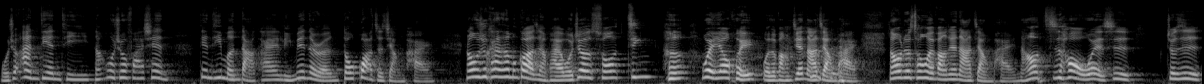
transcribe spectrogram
我就按电梯，然后我就发现电梯门打开，里面的人都挂着奖牌，然后我就看他们挂着奖牌，我就说金，哼，我也要回我的房间拿奖牌，然后我就冲回房间拿奖牌，然后之后我也是就是。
